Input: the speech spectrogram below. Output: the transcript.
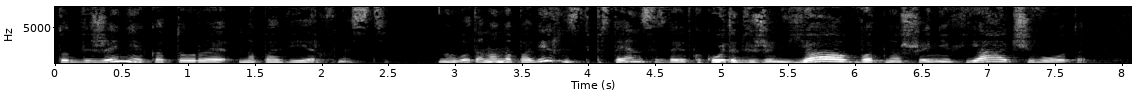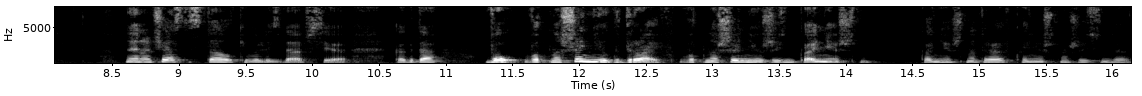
то движение, которое на поверхности. Ну, вот оно на поверхности постоянно создает какое-то движение. Я в отношениях, я чего-то. Наверное, часто сталкивались, да, все, когда во, в отношениях драйв, в отношениях жизнь, конечно. Конечно, драйв, конечно, жизнь, да.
